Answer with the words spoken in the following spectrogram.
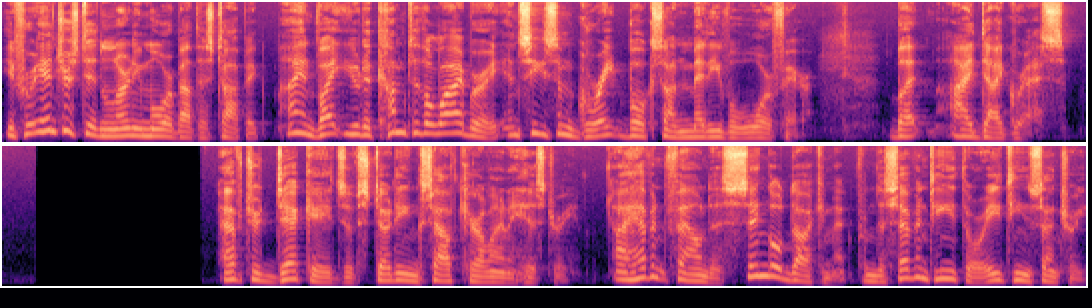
If you're interested in learning more about this topic, I invite you to come to the library and see some great books on medieval warfare. But I digress. After decades of studying South Carolina history, I haven't found a single document from the 17th or 18th century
